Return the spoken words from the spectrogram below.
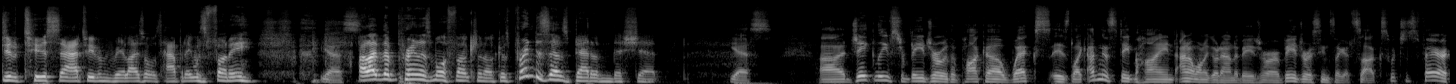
too- too sad to even realize what was happening was funny. yes. I like that Prynn is more functional because Prynn deserves better than this shit. Yes. Uh, Jake leaves for Bajor with Opaka. Wex is like, I'm going to stay behind. I don't want to go down to Bajor. Bajor seems like it sucks, which is fair,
